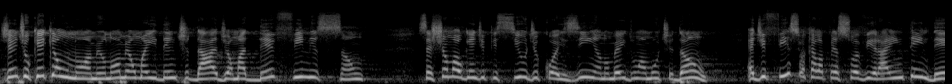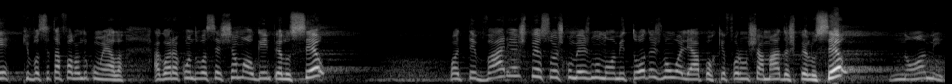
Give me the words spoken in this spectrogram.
Gente, o que é um nome? O nome é uma identidade, é uma definição. Você chama alguém de psil, de coisinha, no meio de uma multidão, é difícil aquela pessoa virar e entender que você está falando com ela. Agora, quando você chama alguém pelo seu, pode ter várias pessoas com o mesmo nome, todas vão olhar porque foram chamadas pelo seu nome.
